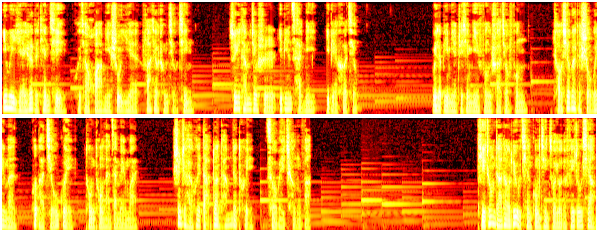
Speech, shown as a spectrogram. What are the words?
因为炎热的天气会将花蜜树叶发酵成酒精，所以它们就是一边采蜜一边喝酒。为了避免这些蜜蜂耍酒疯，巢穴外的守卫们会把酒鬼通通拦在门外，甚至还会打断他们的腿。作为惩罚，体重达到六千公斤左右的非洲象，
